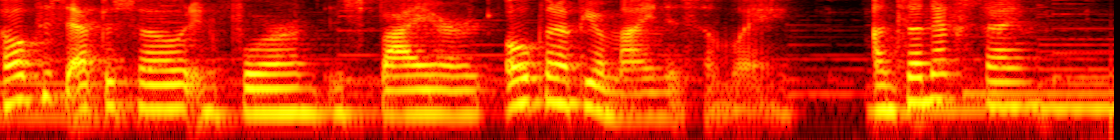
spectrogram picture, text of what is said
Hope this episode informed, inspired, opened up your mind in some way. Until next time.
